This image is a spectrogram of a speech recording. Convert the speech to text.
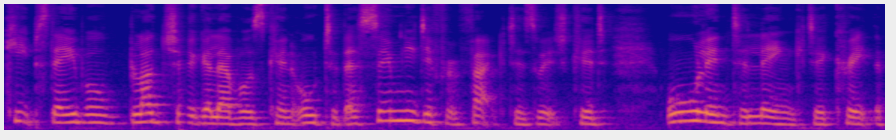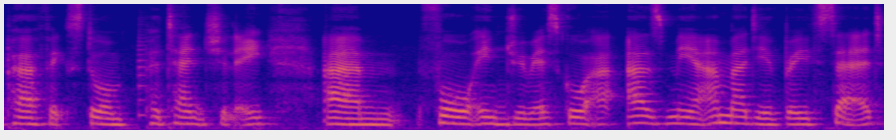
keep stable blood sugar levels can alter. There's so many different factors which could all interlink to create the perfect storm potentially um, for injury risk. Or as Mia and Maddy have both said,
